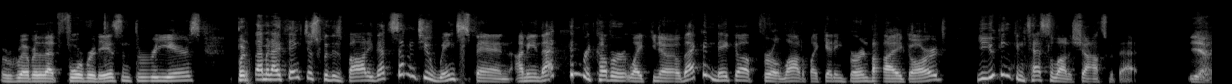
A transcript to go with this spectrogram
or whoever that forward is in three years. But I mean, I think just with his body, that seven two wingspan, I mean, that can recover, like, you know, that can make up for a lot of like getting burned by a guard. You can contest a lot of shots with that. Yeah.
